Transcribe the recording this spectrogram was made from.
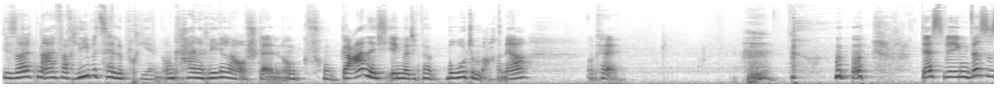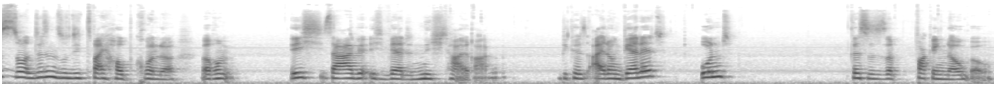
Wir sollten einfach Liebe zelebrieren und keine Regeln aufstellen und schon gar nicht irgendwelche Verbote machen, ja? Okay. Deswegen, das, ist so, das sind so die zwei Hauptgründe, warum ich sage, ich werde nicht heiraten. Because I don't get it und this is a fucking no-go.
